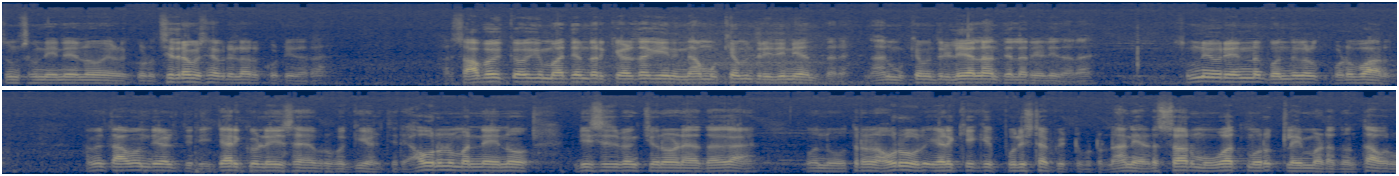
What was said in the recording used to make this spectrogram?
ಸುಮ್ಮ ಸುಮ್ಮನೆ ಏನೇನೋ ಹೇಳ್ಕೊಡೋದು. ಸಿದ್ದರಾಮಯ್ಯ ಸಾಹೇಬ್ರು ಎಲ್ಲರೂ ಕೊಟ್ಟಿದ್ದಾರೆ. ಅವ್ರು ಸ್ವಾಭಾವಿಕವಾಗಿ ಮಾಧ್ಯಮದವ್ರು ಕೇಳಿದಾಗ, ಈಗ ನಾನು ಮುಖ್ಯಮಂತ್ರಿ ಇದ್ದೀನಿ ಅಂತಾರೆ. ನಾನು ಮುಖ್ಯಮಂತ್ರಿ ಇಳಿಯಲ್ಲ ಅಂತ ಎಲ್ಲರೂ ಹೇಳಿದ್ದಾರೆ. ಸುಮ್ಮನೆ ಇವ್ರು ಏನು ಗೊಂದಗಳು ಕೊಡಬಾರ್ದು. ಆಮೇಲೆ ತಾವೊಂದು ಹೇಳ್ತೀರಿ, ಜಾರಕಿಹೊಳಿ ಸಾಹೇಬ್ರ ಬಗ್ಗೆ ಹೇಳ್ತೀರಿ. ಅವರು ಮೊನ್ನೆ ಏನು ಡಿ ಸಿ ಸಿ ಬ್ಯಾಂಕ್ ಚುನಾವಣೆ ಆದಾಗ ಒಂದು ಉತ್ತರ ಅವರು ಹೇಳಿಕೆಗೆ ಪೊಲೀಸ್ ಸ್ಟಾಪ್ ಇಟ್ಟುಬಿಟ್ರು ನಾನು ಎರಡು ಸಾವಿರದ ಮೂವತ್ತ್ಮೂರು ಕ್ಲೈಮ್ ಮಾಡೋದು ಅಂತ ಅವರು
